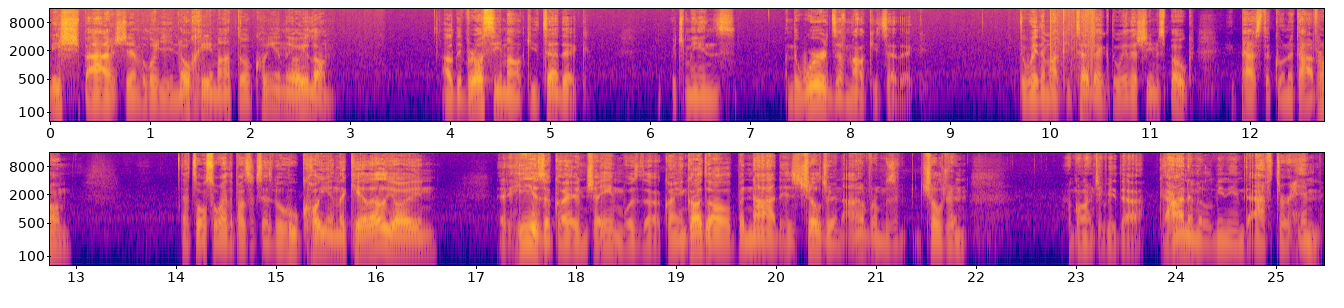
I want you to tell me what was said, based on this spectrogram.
"Nishba Hashem v'lo yinochim ato koyin leolam." Al Divrosi Malki Tzedek, which means in the words of Malki Tzedek. The way that Malki Tzedek, the way that Shem spoke, he passed the Kuna to Avram. That's also why the pasuk says, "V'hu koyin lekel elyoin," that he is a koyin. Shem was the koyin gadol, but not his children. Avram's children are going to be the kahanim. It'll be named after him.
